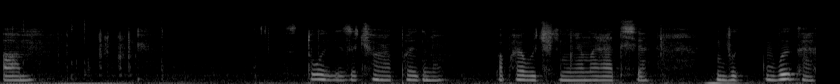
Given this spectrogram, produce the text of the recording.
А, стой, зачем я прыгну? По привычке мне нравится в выках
